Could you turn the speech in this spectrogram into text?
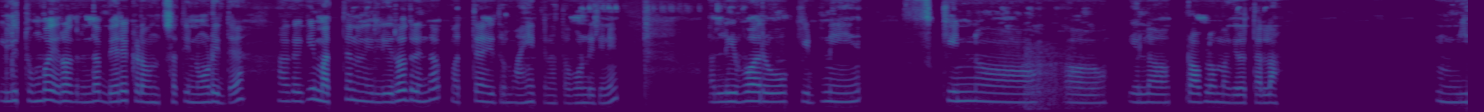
ಇಲ್ಲಿ ತುಂಬ ಇರೋದ್ರಿಂದ ಬೇರೆ ಕಡೆ ಒಂದು ಸತಿ ನೋಡಿದ್ದೆ. ಹಾಗಾಗಿ ಮತ್ತೆ ನಾನು ಇಲ್ಲಿ ಇರೋದ್ರಿಂದ ಮತ್ತೆ ಇದ್ರ ಮಾಹಿತಿನ ತೊಗೊಂಡಿದ್ದೀನಿ ಲಿವರು, ಕಿಡ್ನಿ, ಸ್ಕಿನ್ನು ಎಲ್ಲ ಪ್ರಾಬ್ಲಮ್ ಆಗಿರುತ್ತಲ್ಲ? ಈ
